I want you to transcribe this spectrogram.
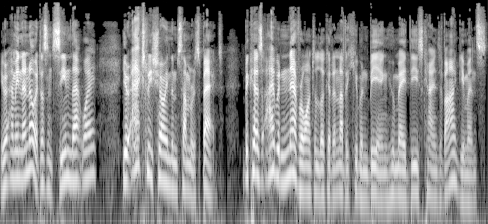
You're, I mean, I know it doesn't seem that way. You're actually showing them some respect because I would never want to look at another human being who made these kinds of arguments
